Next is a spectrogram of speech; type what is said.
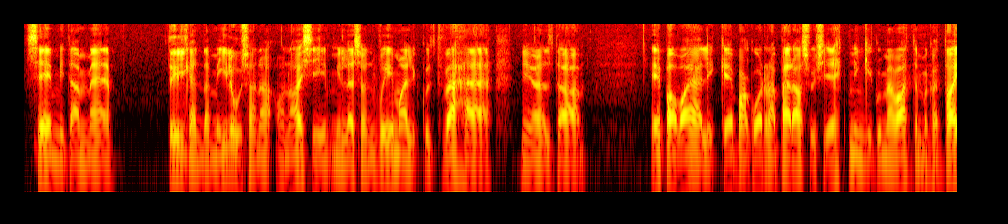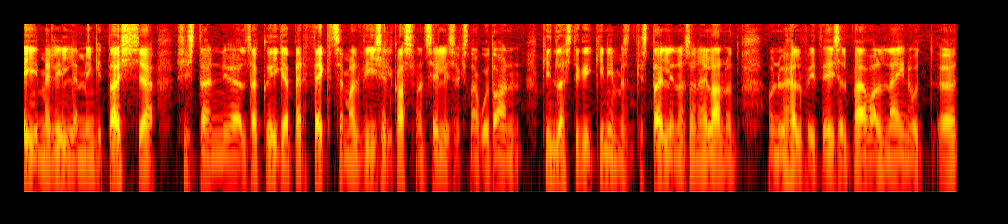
see, mida me tõlgendame ilusana, on asi, milles on võimalikult vähe nii-öelda äh, ebavajalikke ebakorrapärasusi, ehk mingi, kui me vaatame ka mhm. taime, lille, mingit asja, siis ta on nii-öelda kõige perfektsemal viisil kasvanud selliseks, nagu ta on. kindlasti kõik inimesed, kes Tallinnas on elanud, on ühel või teisel päeval näinud äh,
